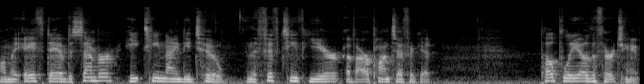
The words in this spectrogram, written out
on the 8th day of December, 1892, in the 15th year of our pontificate. Pope Leo XIII.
